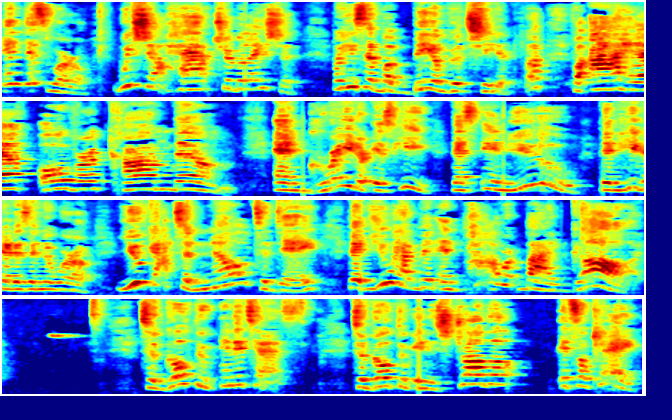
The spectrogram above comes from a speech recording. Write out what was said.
in this world, we shall have tribulation. But he said, but be of good cheer, for I have overcome them and greater is he that's in you than he that is in the world. You've got to know today that you have been empowered by God to go through any test, to go through any struggle. It's okay.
